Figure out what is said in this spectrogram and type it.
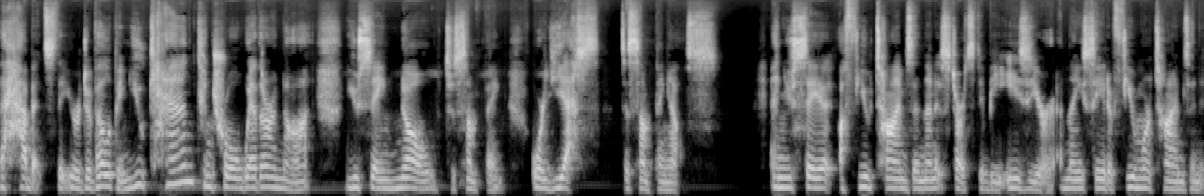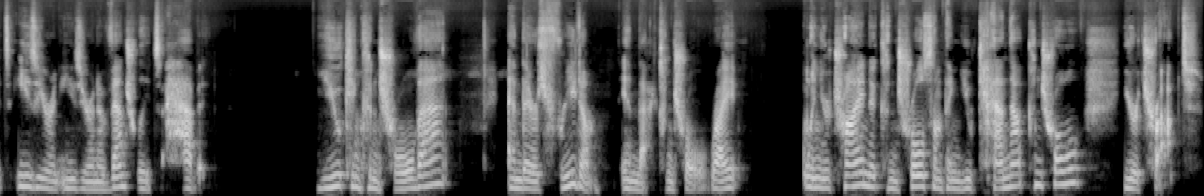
the habits that you're developing. You can control whether or not you say no to something or yes to something else. And you say it a few times and then it starts to be easier. And then you say it a few more times and it's easier and easier. And eventually it's a habit. You can control that. And there's freedom in that control, right? When you're trying to control something you cannot control, you're trapped.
